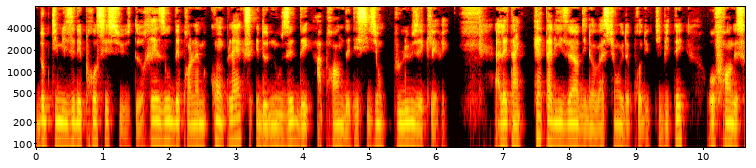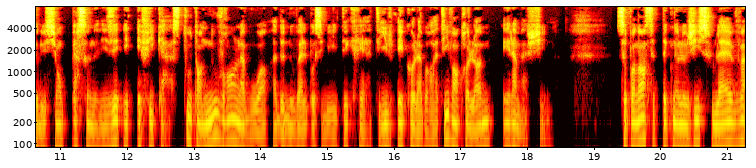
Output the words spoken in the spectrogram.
d'optimiser des processus, de résoudre des problèmes complexes et de nous aider à prendre des décisions plus éclairées. Elle est un catalyseur d'innovation et de productivité, offrant des solutions personnalisées et efficaces, tout en ouvrant la voie à de nouvelles possibilités créatives et collaboratives entre l'homme et la machine. Cependant, cette technologie soulève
